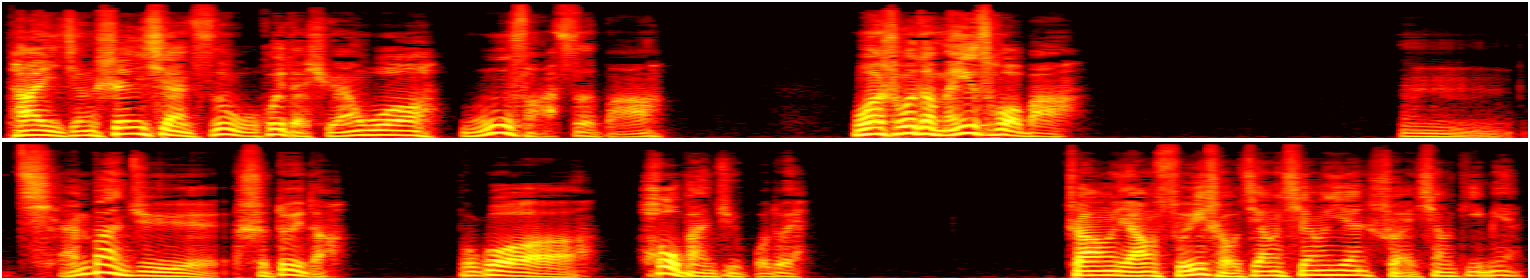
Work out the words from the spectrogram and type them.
他已经深陷子午会的漩涡，无法自拔。我说的没错吧？嗯，前半句是对的，不过后半句不对。张扬随手将香烟甩向地面。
